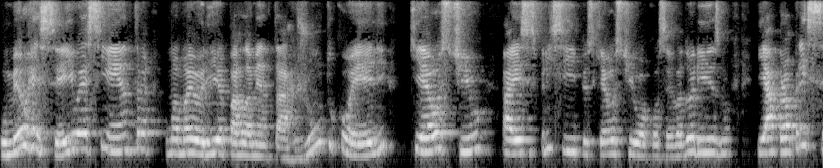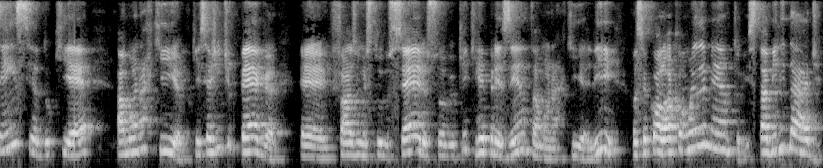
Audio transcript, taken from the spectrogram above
O meu receio é se entra uma maioria parlamentar junto com ele que é hostil a esses princípios, que é hostil ao conservadorismo e à própria essência do que é a monarquia. Porque se a gente pega, é, faz um estudo sério sobre o que, que representa a monarquia ali, você coloca um elemento: estabilidade.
